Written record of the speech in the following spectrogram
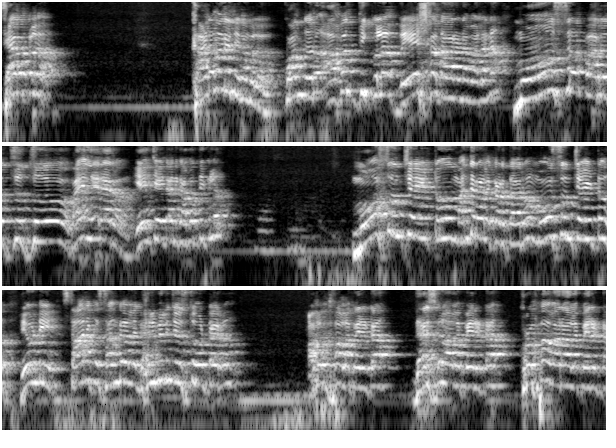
సేవకులు కడవరి దినములలో కొందరు అబద్ధికుల వేషధారణ వలన మోసపరచుచు బయలుదేరారు. ఏం చేయడానికి అబద్ధికులు? మోసం చేయటం మందిరాలు కడతారు. మోసం చేయటం ఏమిటి స్థానిక సంఘాలను గలిబిలి చేస్తూ ఉంటారు. అబద్ధాల పేరిట దర్శనాల పేరిట కృపావరాల పేరిట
